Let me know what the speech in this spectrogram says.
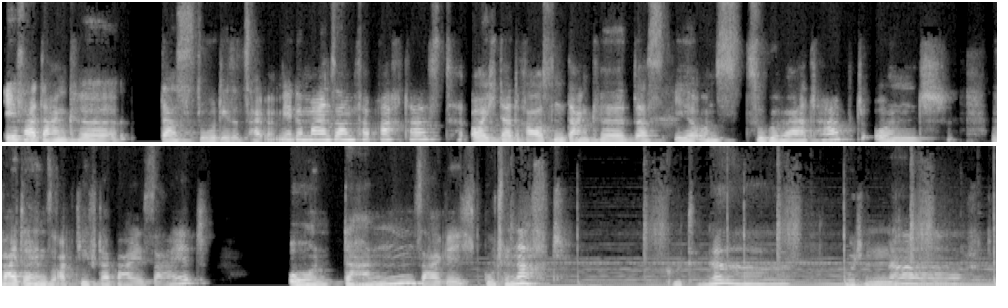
Eva, danke, dass du diese Zeit mit mir gemeinsam verbracht hast. Euch da draußen danke, dass ihr uns zugehört habt und weiterhin so aktiv dabei seid. Und dann sage ich gute Nacht. Gute Nacht. Gute Nacht.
